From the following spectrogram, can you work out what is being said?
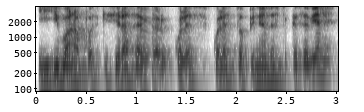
y, bueno, pues quisiera saber cuál es, cuál es tu opinión de esto que se viene.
